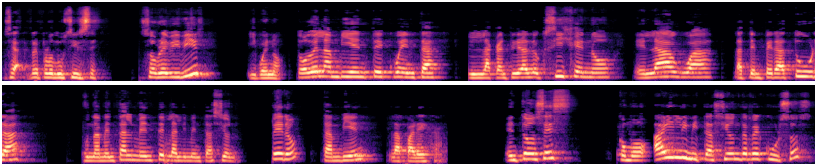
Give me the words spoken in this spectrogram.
o sea, reproducirse. Sobrevivir y bueno, todo el ambiente cuenta la cantidad de oxígeno, el agua, la temperatura, fundamentalmente la alimentación, pero también la pareja. Entonces, como hay limitación de recursos,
